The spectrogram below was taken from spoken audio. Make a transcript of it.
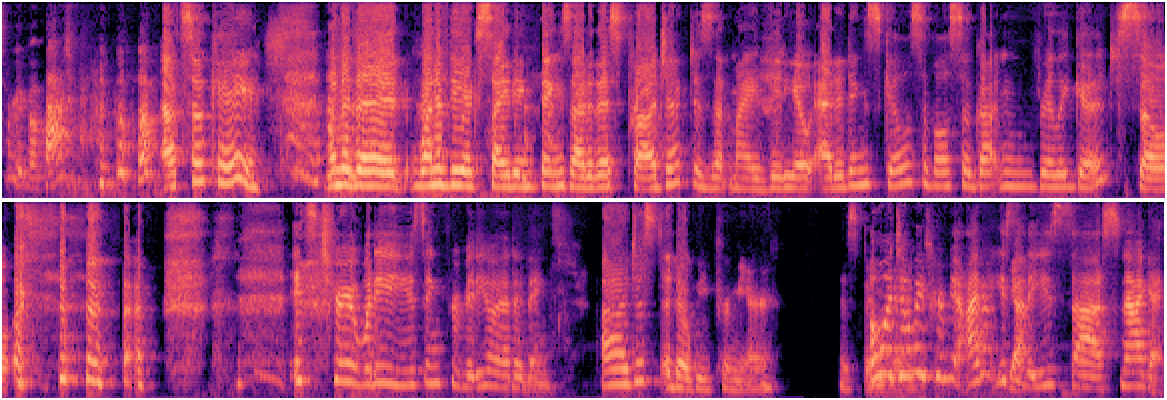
Sorry about that. That's okay. One of the one of the exciting things out of this project is that my video editing skills have also gotten really good. So it's true. What are you using for video editing? Uh, just Adobe Premiere has been. Oh, good. Adobe Premiere. I don't use yeah. that. I use uh, Snagit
